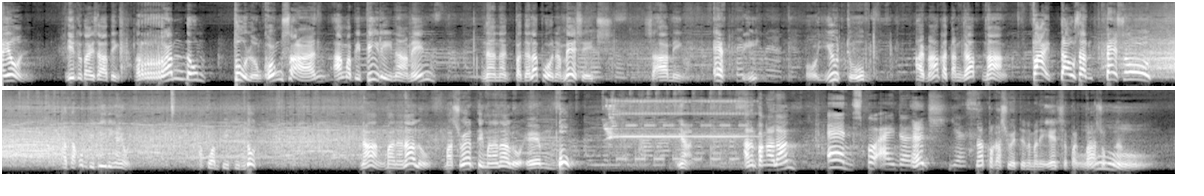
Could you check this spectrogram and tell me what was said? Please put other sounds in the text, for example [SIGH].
Ngayon, dito tayo sa ating random tulong kung saan ang mapipili namin na nagpadala po ng message sa aming FB o YouTube ay makakatanggap ng 5,000 pesos! At akong pipili ngayon. Ako ang pipindot ng mananalo, maswerteng mananalo, Embong. Yan. Anong pangalan? Eds po, idol. Eds? Yes. Napakaswerte naman ni Eds sa pagpasok ng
